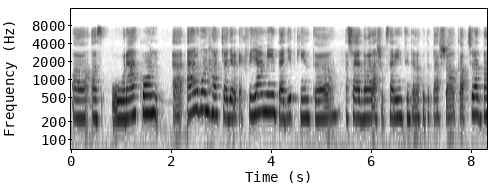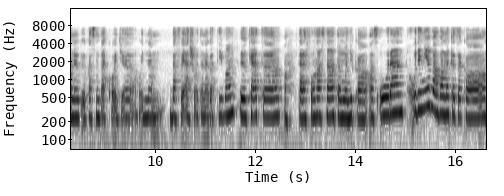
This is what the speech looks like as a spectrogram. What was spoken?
a, az órákon, elvonhatja a gyerekek figyelmét, de egyébként a saját bevallásuk szerint szintén a kutatással kapcsolatban ők, ők azt mondták, hogy, hogy nem befolyásolta negatívan őket a telefon használata mondjuk az órán. Ugye nyilván vannak ezek a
